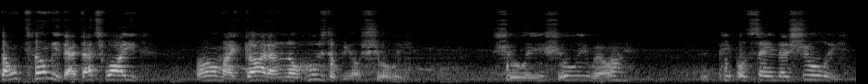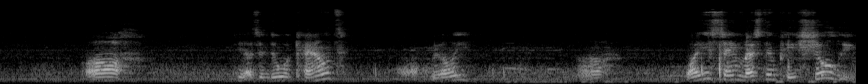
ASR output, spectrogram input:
Don't tell me that. That's why, oh my God, I don't know who's the real Shuli. Shuli, Shuli, where are People saying they're Shuli. Oh, he has a new account? Really? Uh, why are you saying rest in peace, Shuli?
